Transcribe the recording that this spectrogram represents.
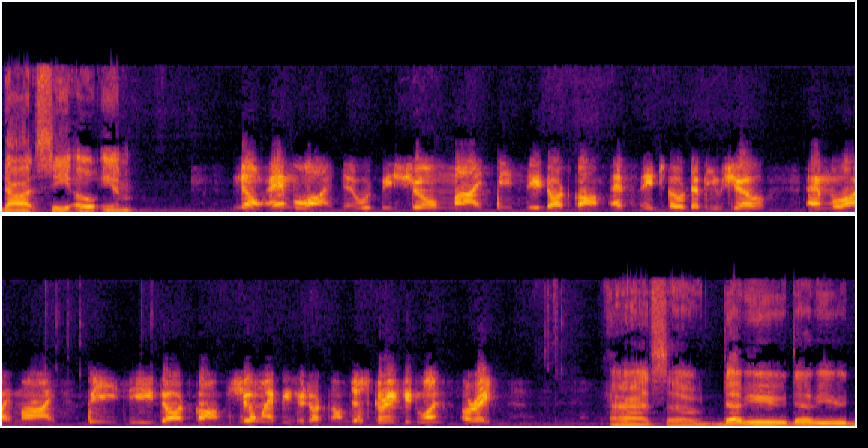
dot com. No, M-Y. There would be showmypc.com. S-H-O-W show, M-Y, my, pc.com. Showmypc.com. Just correct it once, alright? All right, so www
